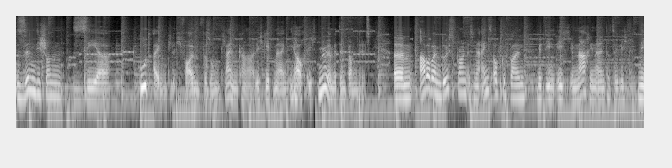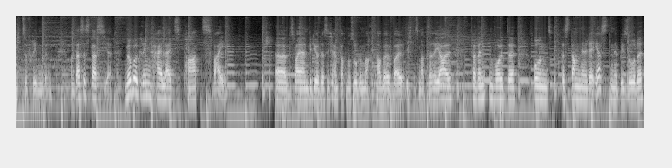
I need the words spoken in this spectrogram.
sind die schon sehr gut eigentlich, vor allem für so einen kleinen Kanal. Ich gebe mir eigentlich auch echt Mühe mit den Thumbnails. Ähm, aber beim Durchscrollen ist mir eins aufgefallen, mit dem ich im Nachhinein tatsächlich nicht zufrieden bin. Und das ist das hier, Nürburgring Highlights Part 2. Äh, das war ja ein Video, das ich einfach nur so gemacht habe, weil ich das Material verwenden wollte. Und das Thumbnail der ersten Episode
